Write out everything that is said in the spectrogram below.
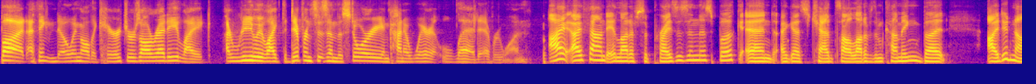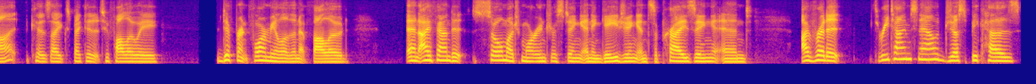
but I think knowing all the characters already, like I really like the differences in the story and kind of where it led everyone. I, I found a lot of surprises in this book, and I guess Chad saw a lot of them coming, but I did not because I expected it to follow a different formula than it followed. And I found it so much more interesting and engaging and surprising. And I've read it three times now just because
